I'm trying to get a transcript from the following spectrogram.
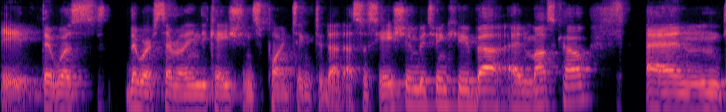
it there was there were several indications pointing to that association between Cuba and Moscow. And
